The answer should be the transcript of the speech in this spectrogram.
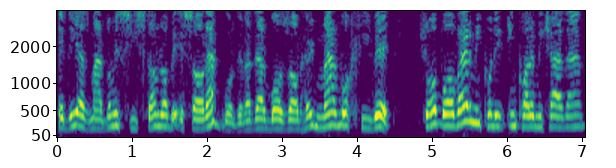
عدهای از مردم سیستان را به اسارت برده و در بازارهای مرو و خیوه. شما باور می‌کنید این کار می‌کردن؟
